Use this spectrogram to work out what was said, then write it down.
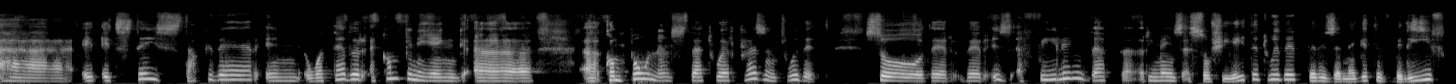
uh, it, it, stays stuck there in whatever accompanying uh, uh, components that were present with it. So there, there is a feeling that uh, remains associated with it. There is a negative belief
